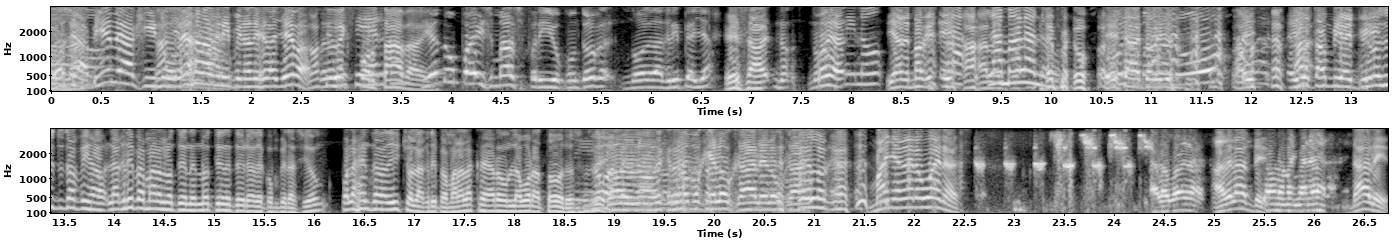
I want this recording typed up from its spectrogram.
verdad, o sea, viene aquí, nos Nadie deja la gripe y nadie se la lleva. no ha sido exportada. eh. Siendo un país más frío, con todo lo que no le da gripe allá. Exacto. No, no, no. Y además que. eh, La, la mala no. Es peor. exacto. No, ellos, no. ellos- ellos están VIP. Yo no sé si tú te has fijado, la gripe mala no tiene, no tiene teoría de conspiración. Pues la gente lo ha dicho, la gripe mala la crearon en un laboratorio. Eso No, no, no, no, porque es local, es Es local. Mañanero, buenas. A la buena, Adelante. mañanera. Dale,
